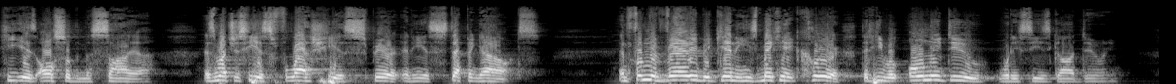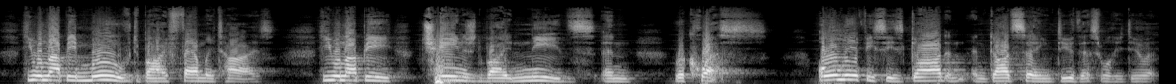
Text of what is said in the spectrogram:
He is also the Messiah. As much as he is flesh, he is spirit, and he is stepping out. And from the very beginning, he's making it clear that he will only do what he sees God doing. He will not be moved by family ties. He will not be changed by needs and requests. Only if he sees God and, and God saying, do this, will he do it.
